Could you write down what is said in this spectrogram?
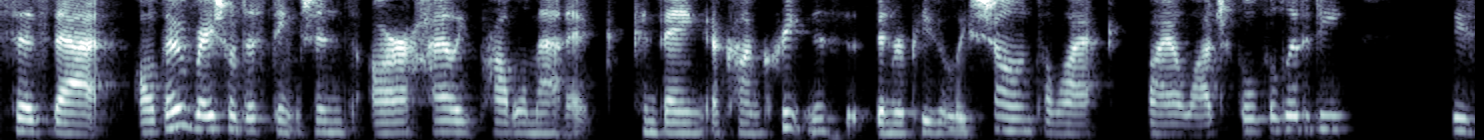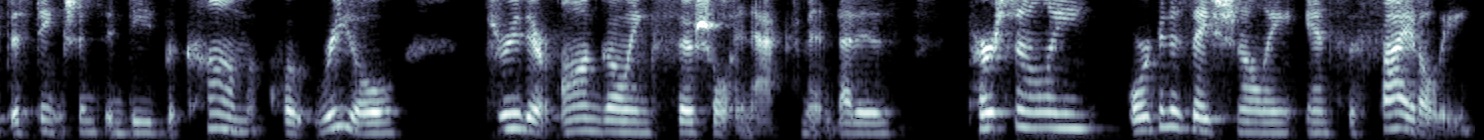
says that although racial distinctions are highly problematic, conveying a concreteness that's been repeatedly shown to lack biological validity, these distinctions indeed become, quote, real through their ongoing social enactment, that is, personally, organizationally, and societally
